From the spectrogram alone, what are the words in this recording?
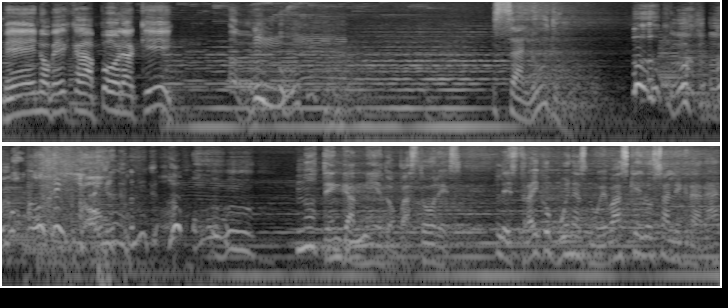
Ven, oveja, por aquí. Saludo. No tengan miedo, pastores. Les traigo buenas nuevas que los alegrarán.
